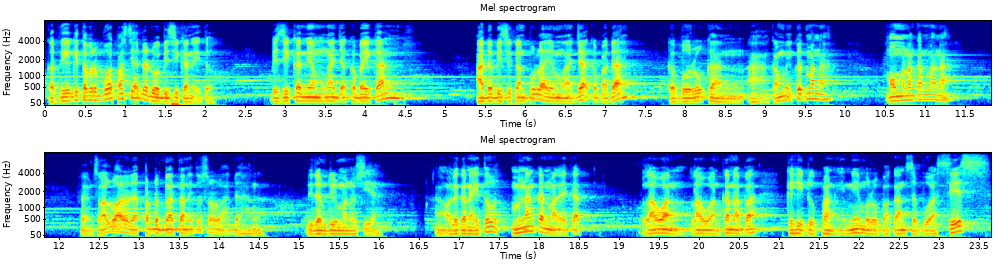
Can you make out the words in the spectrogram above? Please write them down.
ketika kita berbuat pasti ada dua bisikan itu. Bisikan yang mengajak kebaikan ada bisikan pula yang mengajak kepada keburukan. Ah kamu ikut mana? Mau menangkan mana? Selalu ada perdebatan itu selalu ada di dalam diri manusia nah, oleh karena itu menangkan malaikat lawan lawan kenapa kehidupan ini merupakan sebuah sis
